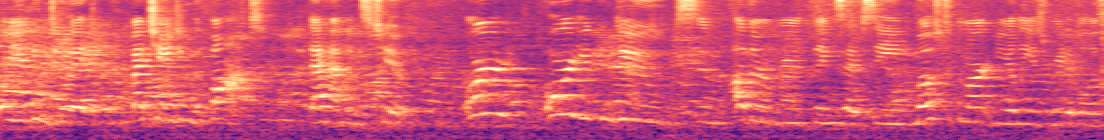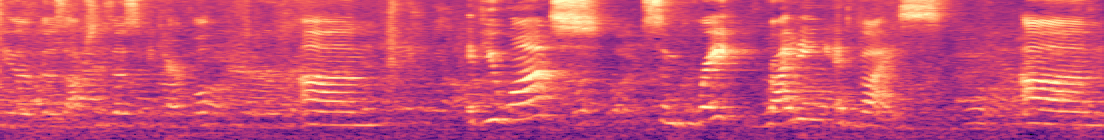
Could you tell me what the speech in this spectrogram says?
or you can do it by changing the font. That happens too. Or or you can do some other weird things I've seen. Most of them aren't nearly as readable as either of those options, though, so be careful. Um, if you want some great writing advice, um,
